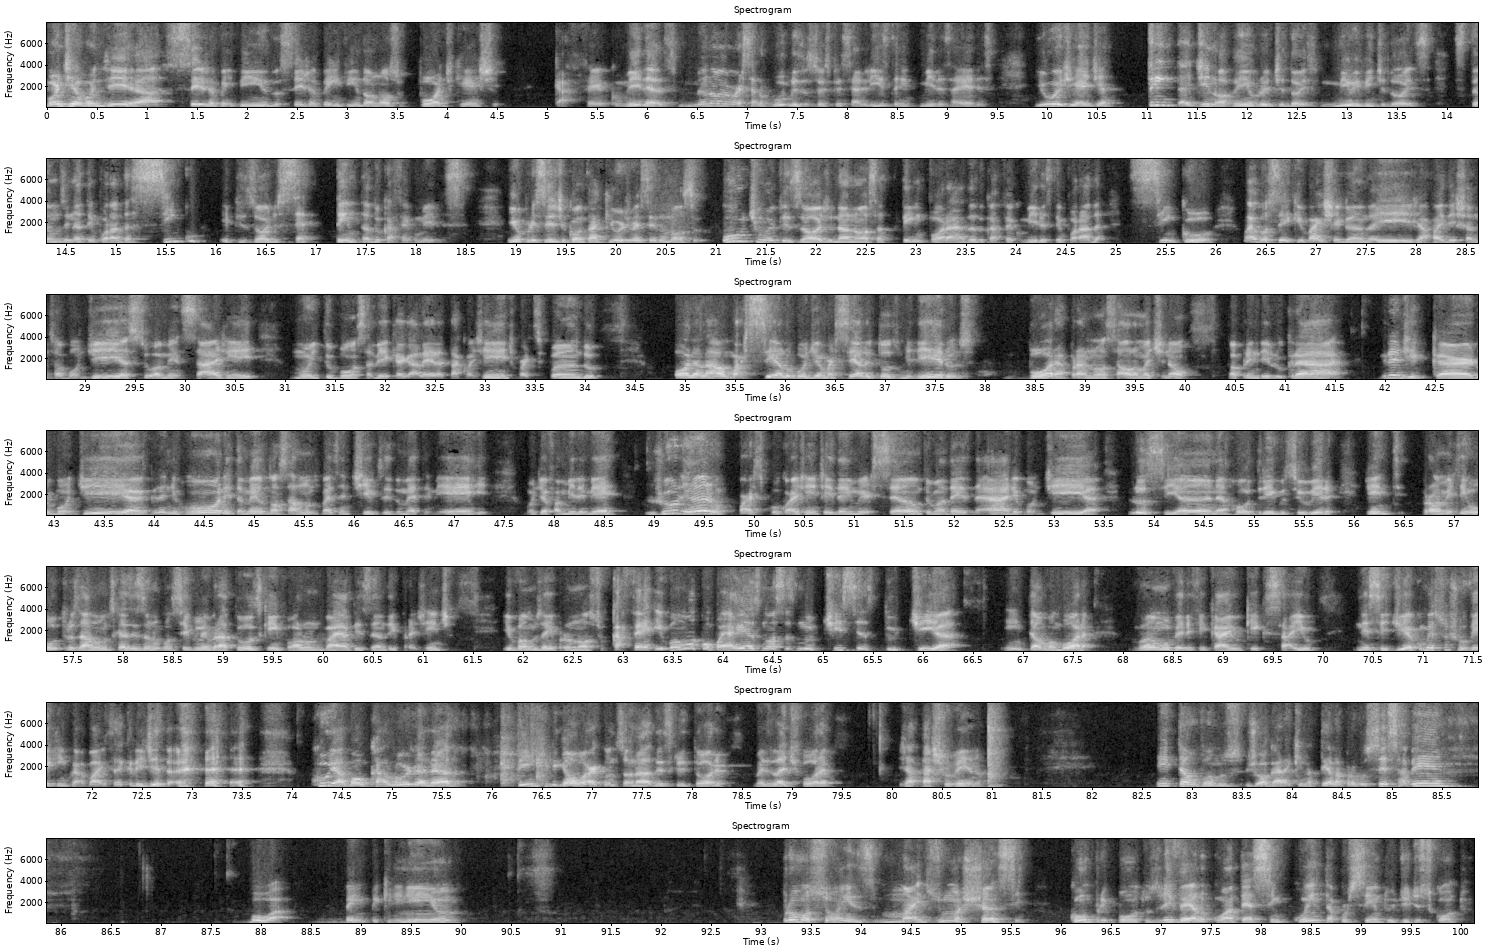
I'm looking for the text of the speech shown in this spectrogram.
Bom dia, bom dia. Seja bem-vindo, seja bem-vindo ao nosso podcast Café com Milhas. Meu nome é Marcelo Rubles, eu sou especialista em milhas aéreas e hoje é dia 30 de novembro de 2022. Estamos aí na temporada 5, episódio 70 do Café com Milhas. E eu preciso te contar que hoje vai ser o nosso último episódio na nossa temporada do Café com Milhas, temporada 5. Mas você que vai chegando aí, já vai deixando seu bom dia, sua mensagem aí. Muito bom saber que a galera está com a gente, participando. Olha lá, o Marcelo, bom dia, Marcelo e todos os milheiros. Bora para nossa aula matinal para aprender a lucrar. Grande Ricardo, bom dia. Grande Rony também, os nossos alunos mais antigos aí do MetaMR. Bom dia, família MR. Juliano participou com a gente aí da imersão, turma 10 na área, bom dia. Luciana, Rodrigo Silveira. Gente, provavelmente tem outros alunos que às vezes eu não consigo lembrar todos. Quem for aluno vai avisando aí para gente. E vamos aí para o nosso café e vamos acompanhar aí as nossas notícias do dia. Então, vamos embora? Vamos verificar aí o que, que saiu nesse dia. Começou a chover aqui em Cuiabá, você acredita? Cuiabá, o calor danado. Tem que ligar o ar-condicionado do escritório, mas lá de fora já está chovendo. Então, vamos jogar aqui na tela para você saber. Boa, bem pequenininho. Promoções mais uma chance. Compre pontos Livelo com até 50% de desconto.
